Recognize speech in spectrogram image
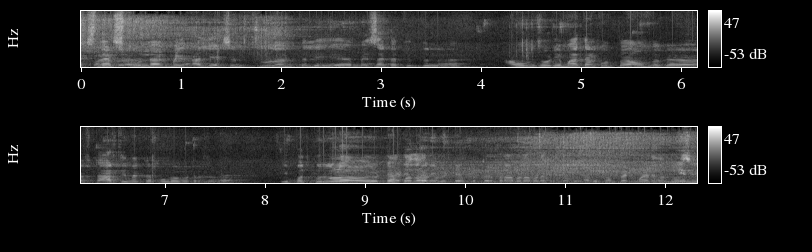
ಎಕ್ಸಲೆಂಟ್ ಸ್ಕೂಲ್ನಾಗ ಮೈ ಅಲ್ಲಿ ಎಕ್ಸಲೆಂಟ್ ಸ್ಕೂಲ್ ಅಂತಲ್ಲಿ ಮೆಸಾಕತ್ತಿದ್ದನ್ನ ಅವನ ಜೋಡಿ ಮಾತಾಡ್ಕೊಂತ ಅವ್ನ ಸ್ಟಾರ್ ತಿನ್ನಕ್ಕೆ ಕರ್ಕೊಂಡು ಹೋಗ್ಬಿಟ್ಟಿರ್ತದೆ ಇಪ್ಪತ್ತು ಕುರಿಗಳು ಟೆಂಪೋ ಟೆಂಪಲ್ ಬಡ ಬಡ ಬಡ ಅದು ಕಂಪ್ಲೀಟ್ ಮಾಡಿದ್ರು ಏನು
